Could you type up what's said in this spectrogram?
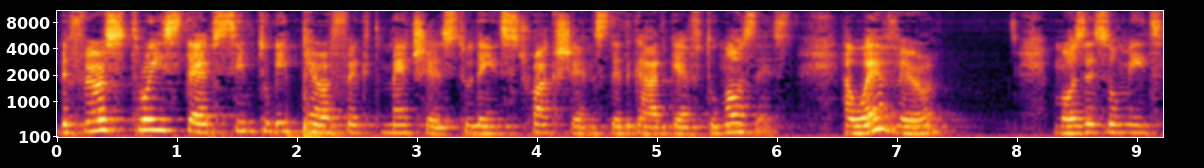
The first three steps seem to be perfect matches to the instructions that God gave to Moses. However, Moses omits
